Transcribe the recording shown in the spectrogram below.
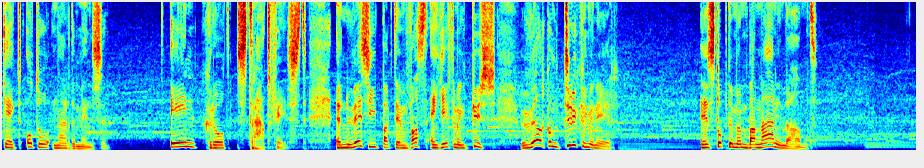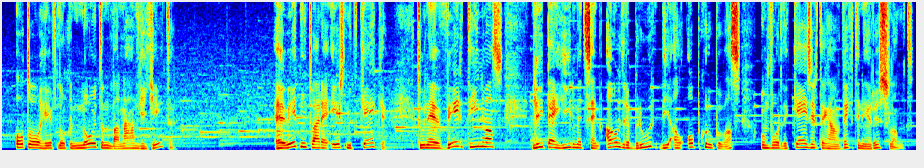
kijkt Otto naar de mensen. Eén groot straatfeest. Een Wessie pakt hem vast en geeft hem een kus. Welkom terug, meneer. En stopt hem een banaan in de hand. Otto heeft nog nooit een banaan gegeten. Hij weet niet waar hij eerst moet kijken. Toen hij veertien was, liep hij hier met zijn oudere broer, die al opgeroepen was om voor de keizer te gaan vechten in Rusland.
